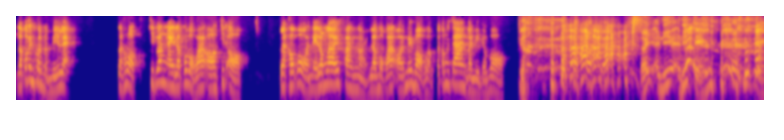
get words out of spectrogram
เราก็เป็นคนแบบนี้แหละ แล้วเขาบอกคิดว่าไงเราก็บอกว่าอ๋อคิดออก แล้วเขาก็บอกไหนลองเล่าให้ฟังหน่อยเราบอกว่าอ๋อไม่บอกหรอกก็ต้องจ้างก่อนดิเดี๋ยวบอกเฮ้ยอันนี้ อันนี้เจ๋งเจ๋ง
